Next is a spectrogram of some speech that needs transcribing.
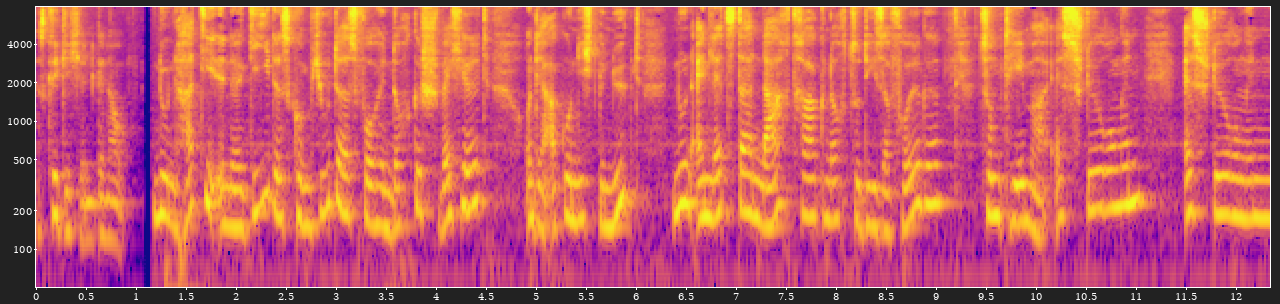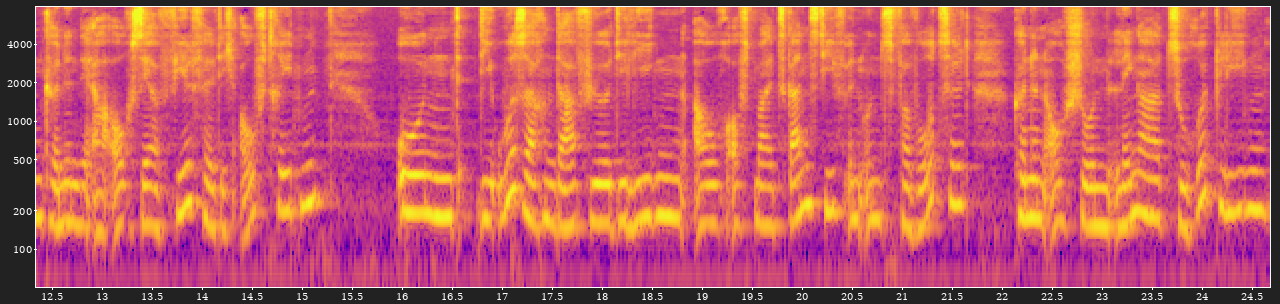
Das kriege ich hin, genau. Nun hat die Energie des Computers vorhin doch geschwächelt und der Akku nicht genügt. Nun ein letzter Nachtrag noch zu dieser Folge zum Thema Essstörungen. Essstörungen können ja auch sehr vielfältig auftreten. Und die Ursachen dafür, die liegen auch oftmals ganz tief in uns verwurzelt, können auch schon länger zurückliegen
